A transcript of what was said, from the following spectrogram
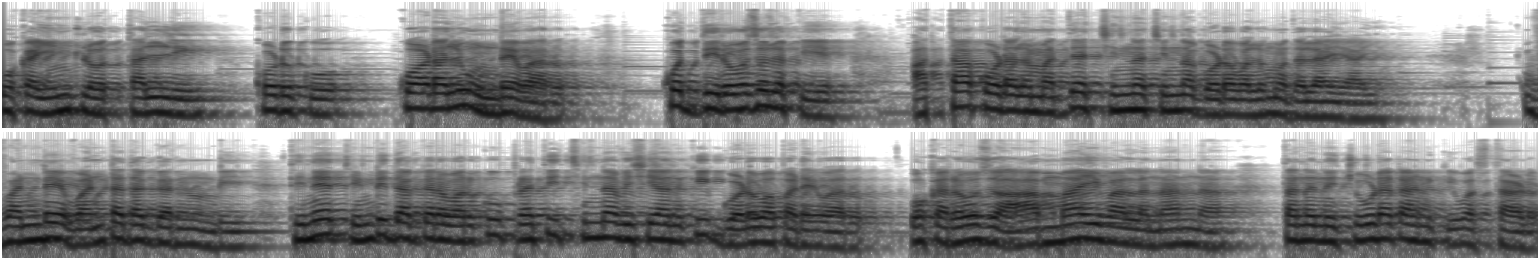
ఒక ఇంట్లో తల్లి కొడుకు కోడలు ఉండేవారు. కొద్ది రోజులకి అత్తా కోడల మధ్య చిన్న చిన్న గొడవలు మొదలయ్యాయి. వండే వంట దగ్గర నుండి తినే తిండి దగ్గర వరకు ప్రతి చిన్న విషయానికి గొడవ పడేవారు. ఒకరోజు ఆ అమ్మాయి వాళ్ళ నాన్న తనని చూడటానికి వస్తాడు.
